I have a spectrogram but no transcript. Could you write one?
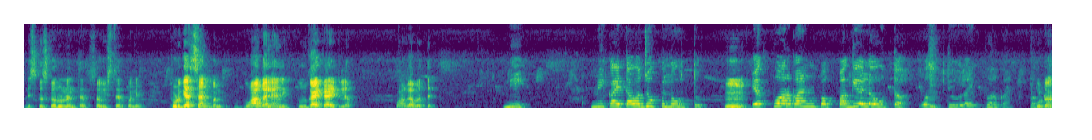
डिस्कस करू नंतर सविस्तरपणे. थोडक्यात सांग पण वाघ आले आणि तू काय काय ऐकलं वाघाबद्दल? मी मी काय तेव्हा झोपलो होतो. हम्म. एक पोरगा आणि पप्पा गेलं होतं. वस्तीला एक पोरगा आणि पप्पा. कुठं?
